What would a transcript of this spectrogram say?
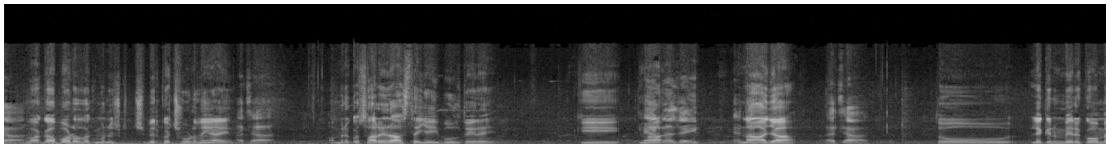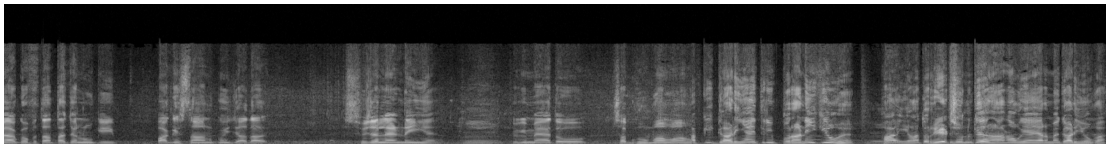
अच्छा। वाघा बॉर्डर तक मनुष्य मेरे को छोड़ने आए। अच्छा। और मेरे को सारे रास्ते यही बोलते रहे कि ना ना ना जा। अच्छा। तो लेकिन मेरे को मैं आपको बताता चलूँ कि पाकिस्तान कोई ज़्यादा स्विट्ज़रलैंड नहीं है। हम्म। क्योंकि मैं तो सब घूमा हुआ हूँ। आपकी गाड़ियाँ इतनी पुरानी क्यों हैं? हाँ यहाँ तो रेट सुन के हैरान हो गया यार मैं गाड़ियों का।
